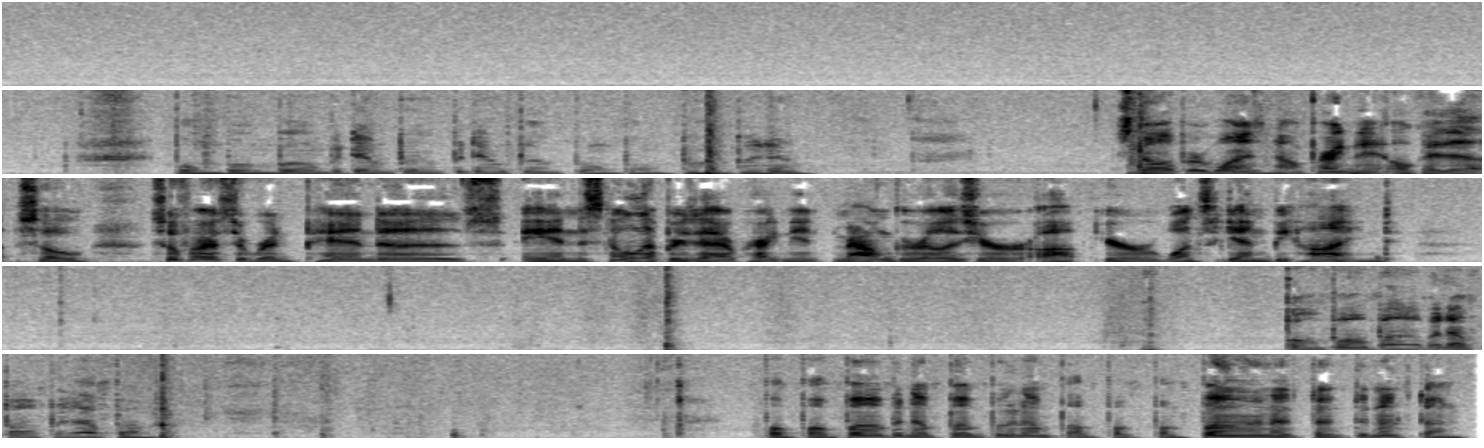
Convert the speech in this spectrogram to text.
Boom, boom, boom, ba dum, boom, ba dum, boom, boom, boom, boom, ba dum. Snow leopard one is now pregnant. Okay, that, so so far as the red pandas and the snow leopards that are pregnant, mountain gorillas, you're uh, you're once again behind. Bum bum bum ba dum bum ba dum bum. Bum bum bum ba dum bum ba dum bum bum bum bum dun dun dun dun dun.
